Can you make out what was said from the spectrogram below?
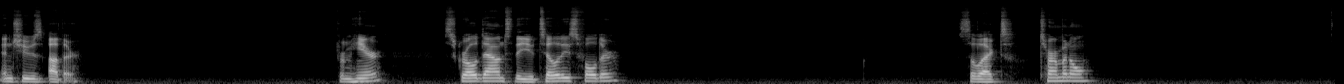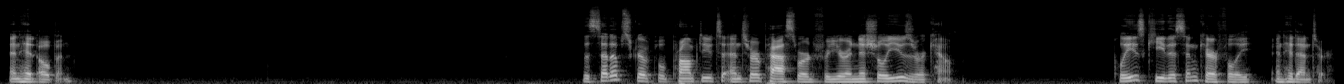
and choose Other. From here, scroll down to the Utilities folder, select Terminal, and hit Open. The setup script will prompt you to enter a password for your initial user account. Please key this in carefully and hit enter.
